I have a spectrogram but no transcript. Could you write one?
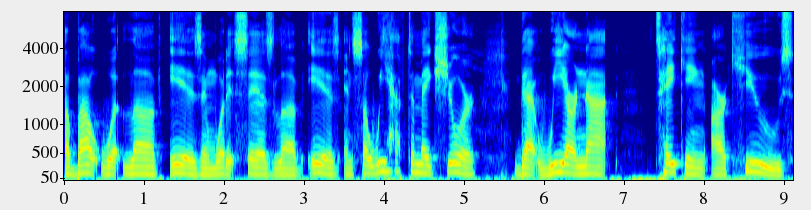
about what love is and what it says love is. And so we have to make sure that we are not taking our cues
